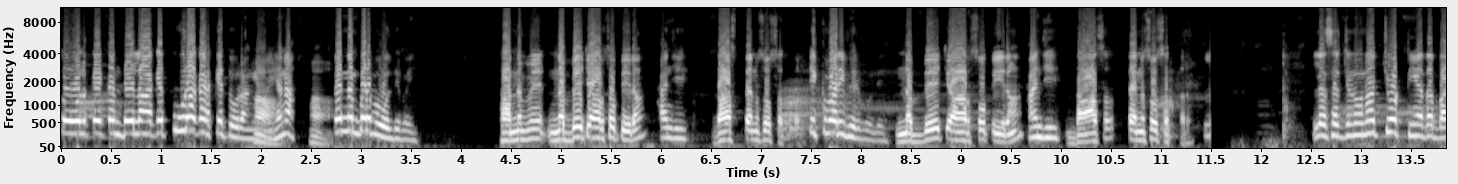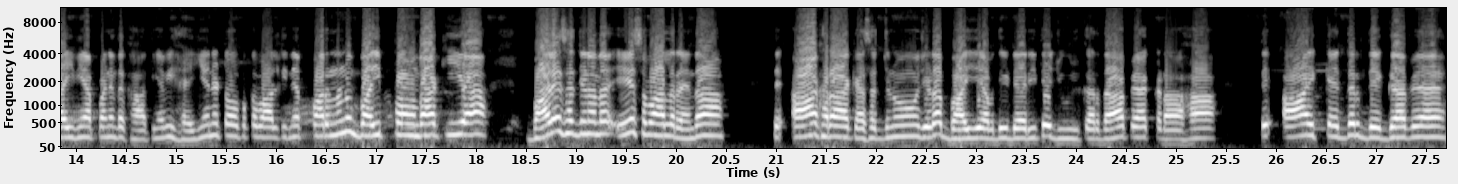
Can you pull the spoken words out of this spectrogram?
ਤੋਲ ਕੇ ਕੰਡੇ ਲਾ ਕੇ ਪੂਰਾ ਕਰਕੇ ਤੋਰਾਂਗੇ ਬਾਈ ਹੈਨਾ ਹਾਂ। ਤੇ ਨੰਬਰ ਬੋਲ ਦੇ ਬਾਈ। 98 90413 ਹਾਂਜੀ। 10370 ਇੱਕ ਵਾਰੀ ਫਿਰ ਬੋਲੇ 90413 ਹਾਂਜੀ। 10370 ਲੈ ਸੱਜਣੋ ਨਾ ਝੋਟੀਆਂ ਤਾਂ ਬਾਈ ਦੀਆਂ ਆਪਾਂ ਨੇ ਦਿਖਾਤੀਆਂ ਵੀ ਹੈਗੀਆਂ ਨੇ ਟੌਪ ਕੁਆਲਿਟੀ ਦੀਆਂ ਪਰ ਉਹਨਾਂ ਨੂੰ ਬਾਈ ਪਾਉਂਦਾ ਕੀ ਆ? ਬਾਹਲੇ ਸੱਜਣਾ ਦਾ ਇਹ ਸਵਾਲ ਰਹਿੰਦਾ ਤੇ ਆ ਖਰਾਕ ਹੈ ਸੱਜਣੋ ਜਿਹੜਾ ਬਾਈ ਆਪਦੀ ਡੈਰੀ ਤੇ ਯੂਜ਼ ਕਰਦਾ ਪਿਆ ਕੜਾਹਾ ਤੇ ਆ ਇੱਕ ਇੱਧਰ ਦੇਗਾ ਪਿਆ।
